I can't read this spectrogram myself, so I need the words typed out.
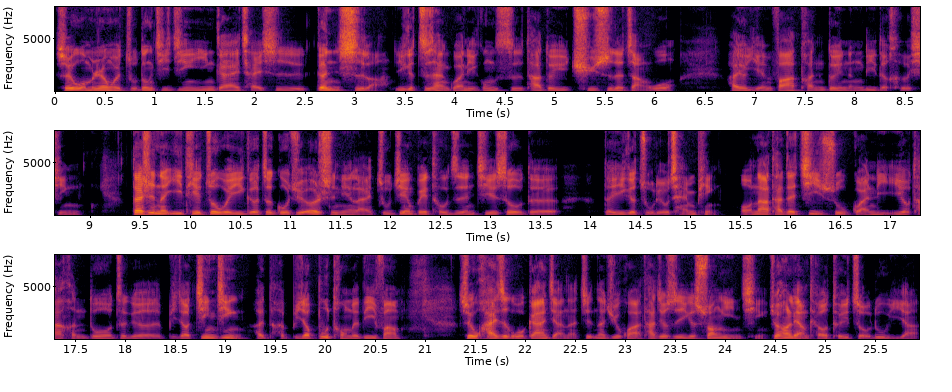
所以我们认为，主动基金应该才是更是了一个资产管理公司，它对于趋势的掌握，还有研发团队能力的核心。但是呢，ET 作为一个这过去二十年来逐渐被投资人接受的的一个主流产品哦，那它在技术管理也有它很多这个比较精进和和比较不同的地方。所以我还是我刚才讲的就那句话，它就是一个双引擎，就像两条腿走路一样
